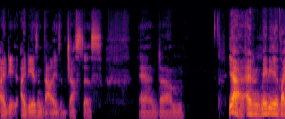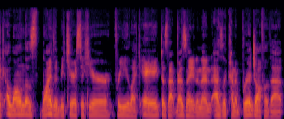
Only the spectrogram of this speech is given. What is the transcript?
idea, ideas and values of justice. And um yeah and maybe like along those lines i'd be curious to hear for you like a does that resonate? And then as a kind of bridge off of that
